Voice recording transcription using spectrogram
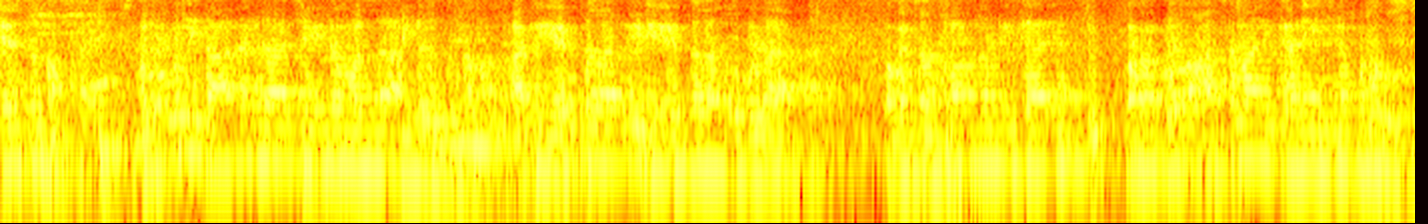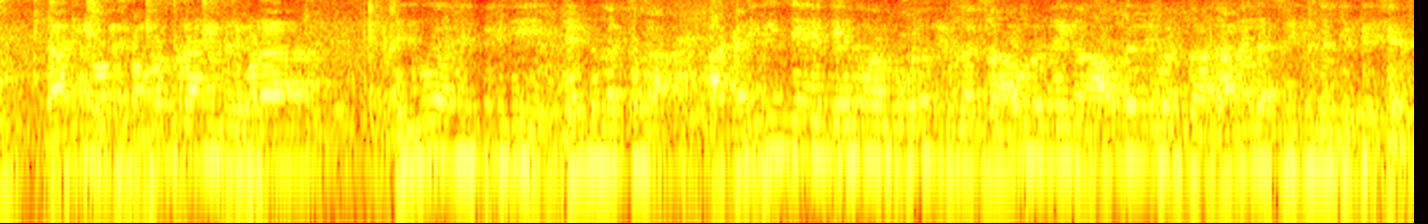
చేస్తున్నాం. గోవుని దానంగా చేయడం వల్ల కలుగుతున్నామా అటు ఏడు తరాలు ఇటు ఏడు తరాలు కూడా ఒక సద్భావనుడికి కానీ ఒక గో ఆశ్రమానికి కానీ ఇచ్చినప్పుడు దానికి ఒక సంవత్సరానికి సరిపడా ఇదిగో అని చెప్పేసి రెండు లక్షల ఆ కనిపించే తేదీ వరకు కూడా రెండు లక్షల ఉన్నాయి ఆవులవి కూడా దానంగా స్వీకరించని చెప్పేసాడు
